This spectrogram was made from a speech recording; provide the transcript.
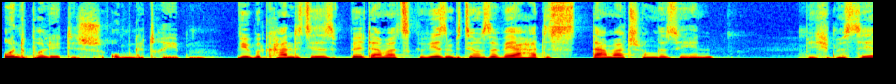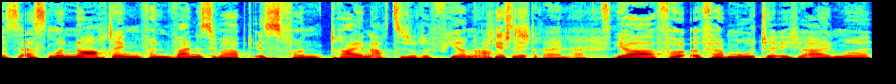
und politisch umgetrieben. Wie bekannt ist dieses Bild damals gewesen, beziehungsweise wer hat es damals schon gesehen? Ich müsste jetzt erstmal nachdenken, von wann es überhaupt ist, von 83 oder 84. Hier steht 83. Ja, ver vermute ich einmal.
